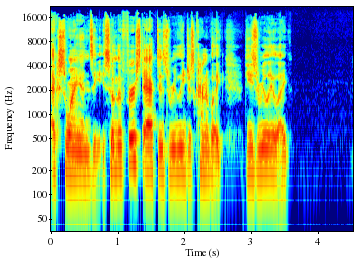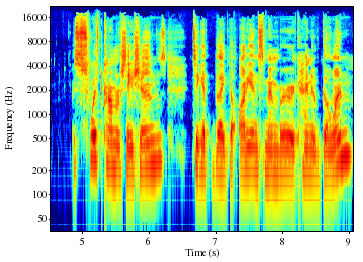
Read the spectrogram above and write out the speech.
X, Y, and Z." So the first act is really just kind of like these really like swift conversations to get like the audience member kind of going.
